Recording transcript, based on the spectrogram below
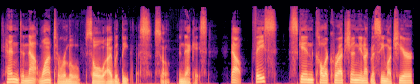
tend to not want to remove. So I would leave this. So in that case. Now, face, skin color correction, you're not going to see much here.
